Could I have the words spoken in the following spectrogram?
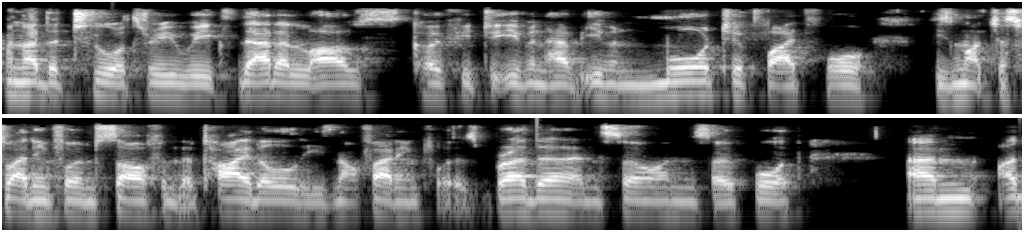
another two or three weeks. That allows Kofi to even have even more to fight for. He's not just fighting for himself and the title, he's now fighting for his brother and so on and so forth. Um, I,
